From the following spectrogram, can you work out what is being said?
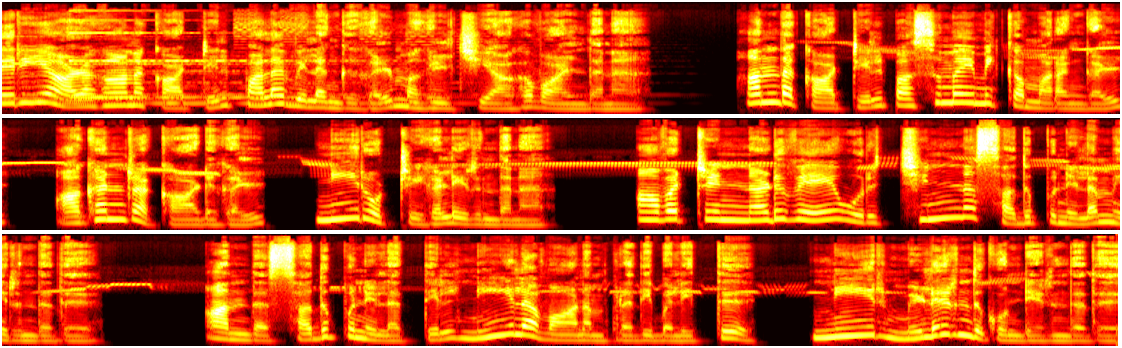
பெரிய அழகான காட்டில் பல விலங்குகள் மகிழ்ச்சியாக வாழ்ந்தன. அந்த காட்டில் பசுமைமிக்க மரங்கள் அகன்ற காடுகள் நீரொற்றிகள் இருந்தன. அவற்றின் நடுவே ஒரு சின்ன சதுப்பு நிலம் இருந்தது. அந்த சதுப்பு நிலத்தில் நீல வானம் பிரதிபலித்து நீர் மிளிர்ந்து கொண்டிருந்தது.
